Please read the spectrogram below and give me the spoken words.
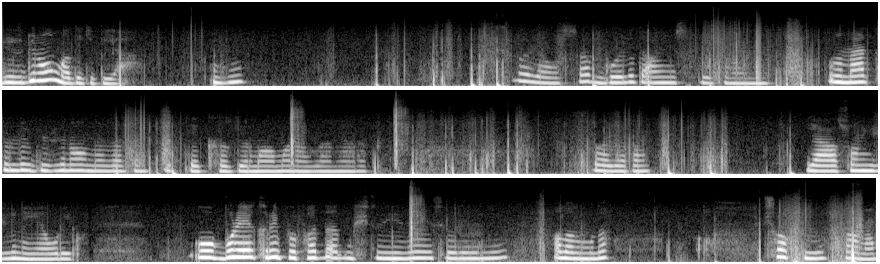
Düzgün olmadı gibi ya. Hı hı. Şöyle olsa böyle de aynısı düzgün olmuyor. Oğlum her türlü düzgün olmuyor zaten. İple kazıyorum aman Allah'ım yarabbim. Şöyle yapalım. Ya sonuncuyu ne ya oraya koy. O buraya creeper patlatmıştı yine söyleyeyim. Alalım bunu. Çok iyi. Tamam.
